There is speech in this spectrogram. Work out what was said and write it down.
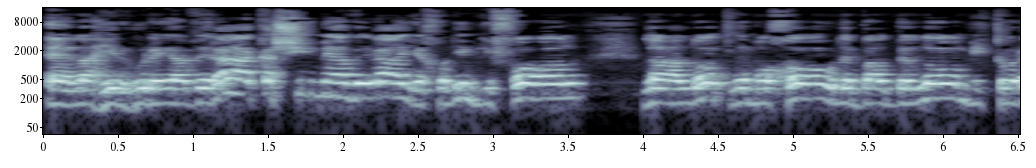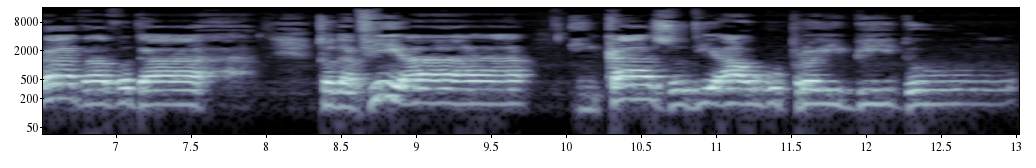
ela, Hirhure, Averá, Kashim, Averá, Yecholim, Lifol, Laalot, Lemocho, Lebalbelom, Mitorá, Vavodá. Todavia, em caso de algo proibido,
